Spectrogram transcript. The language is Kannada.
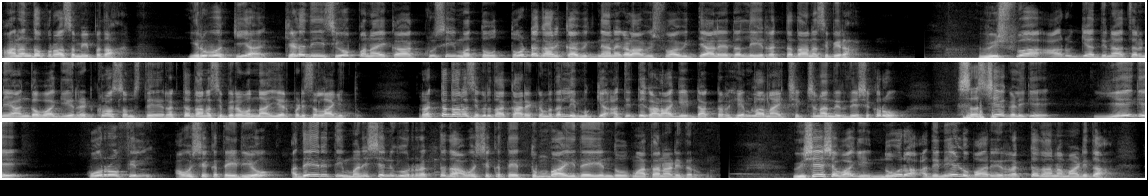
ಆನಂದಪುರ ಸಮೀಪದ ಇರುವಕ್ಕಿಯ ಕೆಳದಿ ಶಿವಪ್ಪನಾಯಕ ಕೃಷಿ ಮತ್ತು ತೋಟಗಾರಿಕಾ ವಿಜ್ಞಾನಗಳ ವಿಶ್ವವಿದ್ಯಾಲಯದಲ್ಲಿ ರಕ್ತದಾನ ಶಿಬಿರ. ವಿಶ್ವ ಆರೋಗ್ಯ ದಿನಾಚರಣೆಯ ಅಂಗವಾಗಿ ರೆಡ್ ಕ್ರಾಸ್ ಸಂಸ್ಥೆ ರಕ್ತದಾನ ಶಿಬಿರವನ್ನು ಏರ್ಪಡಿಸಲಾಗಿತ್ತು. ರಕ್ತದಾನ ಶಿಬಿರದ ಕಾರ್ಯಕ್ರಮದಲ್ಲಿ ಮುಖ್ಯ ಅತಿಥಿಗಳಾಗಿ ಡಾಕ್ಟರ್ ಹೇಮ್ಲಾ ನಾಯ್ಕ್ ಶಿಕ್ಷಣ ನಿರ್ದೇಶಕರು. ಸಸ್ಯಗಳಿಗೆ ಹೇಗೆ ಕೋರೋಫಿಲ್ ಅವಶ್ಯಕತೆ ಇದೆಯೋ, ಅದೇ ರೀತಿ ಮನುಷ್ಯನಿಗೂ ರಕ್ತದ ಅವಶ್ಯಕತೆ ತುಂಬ ಇದೆ ಎಂದು ಮಾತನಾಡಿದರು. ವಿಶೇಷವಾಗಿ ನೂರ ಹದಿನೇಳು ಬಾರಿ ರಕ್ತದಾನ ಮಾಡಿದ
